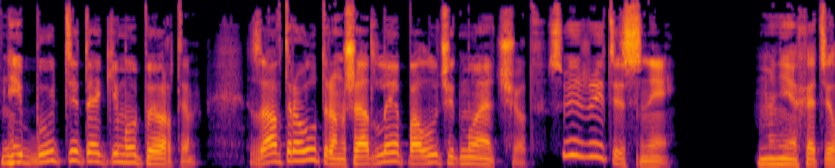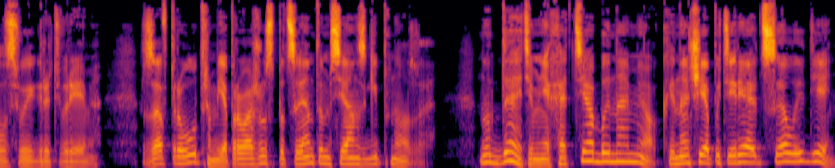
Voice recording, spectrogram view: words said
не будьте таким упертым. Завтра утром Шатле получит мой отчет. Свяжитесь с ней». Мне хотелось выиграть время. Завтра утром я провожу с пациентом сеанс гипноза. Ну дайте мне хотя бы намек, иначе я потеряю целый день.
